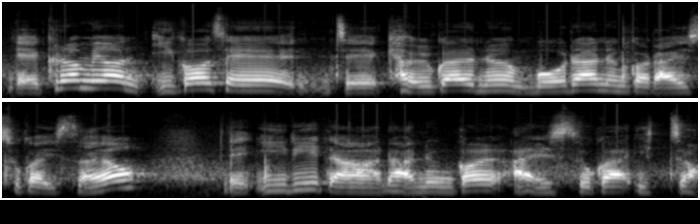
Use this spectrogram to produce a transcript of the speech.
네, 그러면 이것의 이제 결과는 뭐라는 걸 알 수가 있어요? 네, 1이다라는 걸 알 수가 있죠.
